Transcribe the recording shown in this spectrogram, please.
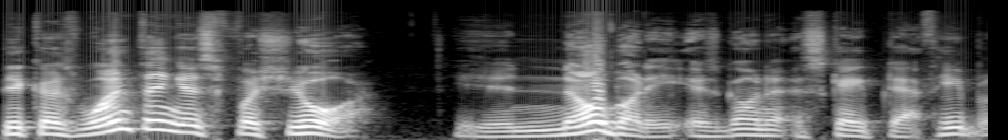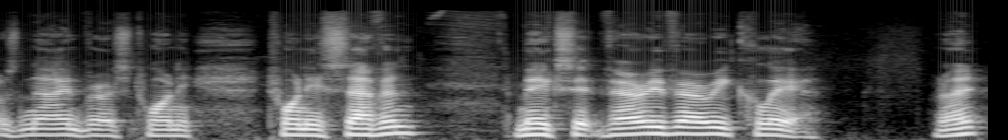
Because one thing is for sure nobody is going to escape death. Hebrews 9, verse 20, 27 makes it very, very clear, right?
